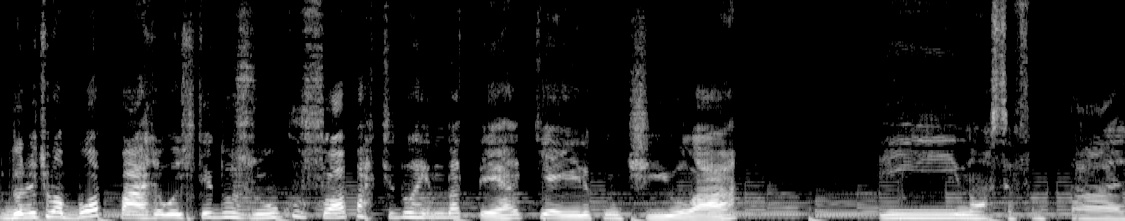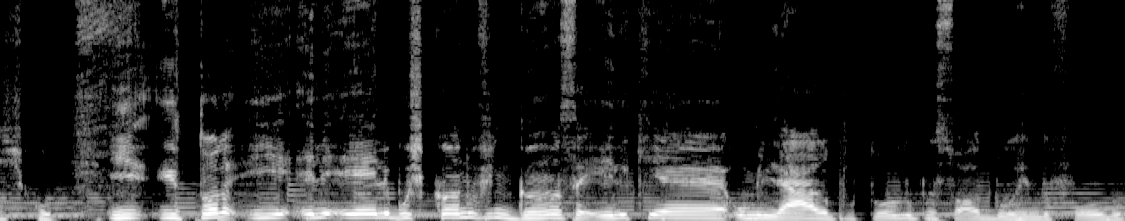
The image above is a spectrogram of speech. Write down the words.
durante uma boa parte. Eu gostei do Zuko só a partir do Reino da Terra, que é ele com o tio lá. E nossa, é fantástico. E, e toda e ele ele buscando vingança, ele que é humilhado por todo o pessoal do Reino do Fogo,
